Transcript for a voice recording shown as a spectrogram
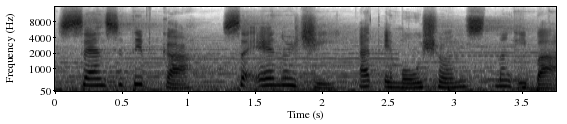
Sensitive ka sa energy at emotions ng iba.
